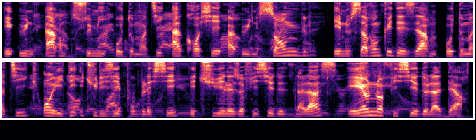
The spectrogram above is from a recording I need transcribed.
et une arme semi-automatique accrochée à une sangle et nous savons que des armes automatiques ont été utilisées pour blesser et tuer les officiers de Dallas et un officier de la DART.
